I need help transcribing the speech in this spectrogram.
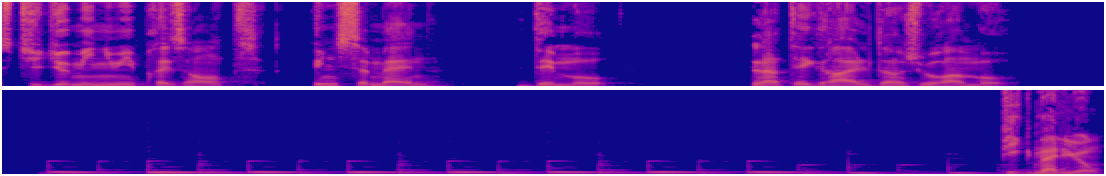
Studio Minuit présente Une semaine, des mots, l'intégrale d'un jour un mot. Pygmalion.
